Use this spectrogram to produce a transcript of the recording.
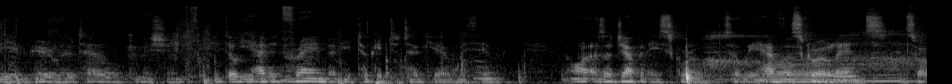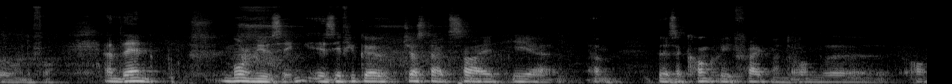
the Imperial Hotel commission. He had it framed and he took it to Tokyo with him or- as a Japanese scroll. So we have the scroll ends. It's rather wonderful. And then, more amusing is if you go just outside here, um, there's a concrete fragment on the on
